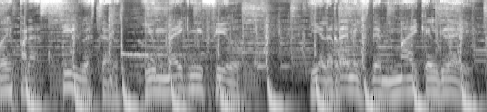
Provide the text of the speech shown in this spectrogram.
vez para Sylvester, You Make Me Feel, y el remix de Michael Gray.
